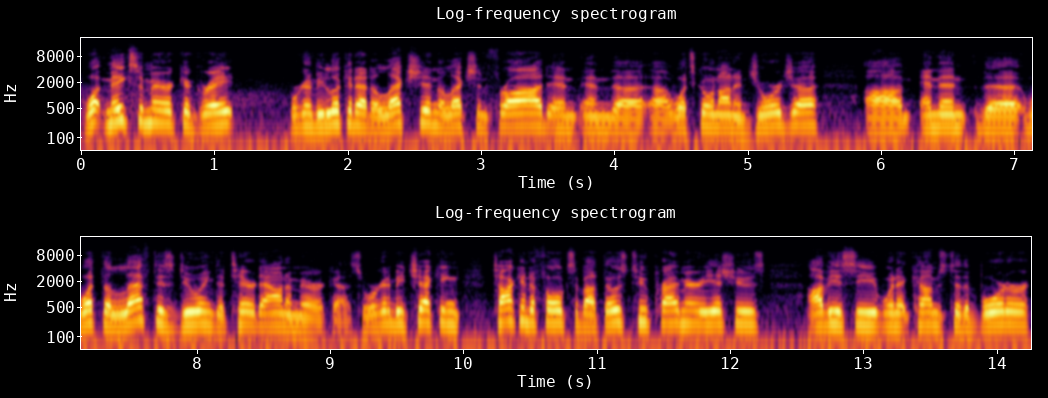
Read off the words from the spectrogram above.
what makes America great. We're going to be looking at election, election fraud, and, and uh, what's going on in Georgia. Um, and then the, what the left is doing to tear down America. So we're going to be checking, talking to folks about those two primary issues. Obviously, when it comes to the border,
